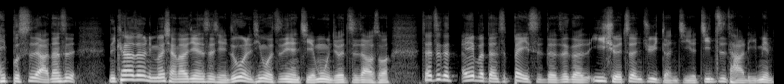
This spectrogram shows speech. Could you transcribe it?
哎，不是啊，但是你看到这个，你有没有想到一件事情？如果你听我之前节目，你就会知道说，在这个 evidence base 的这个医学证据等级的金字塔里面，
